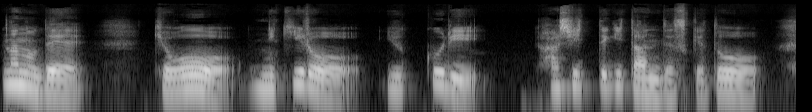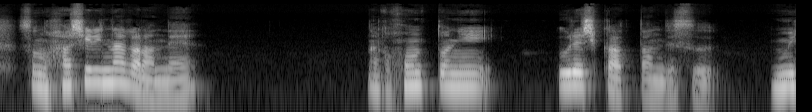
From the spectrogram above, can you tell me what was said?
なので、今日2キロゆっくり走ってきたんですけど、その走りながらね、なんか本当に嬉しかったんです。道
